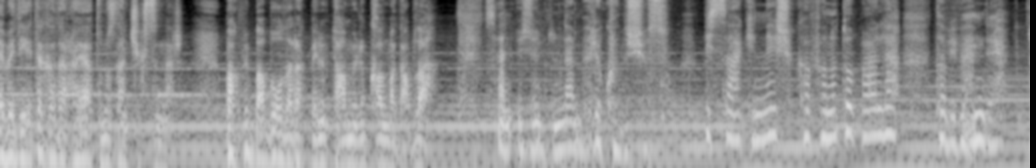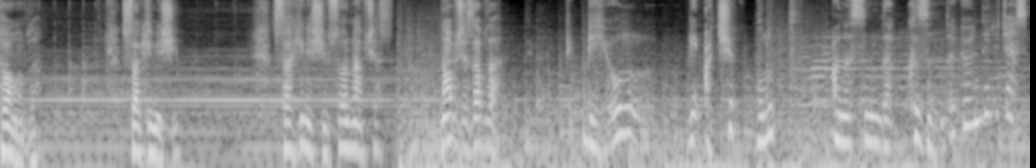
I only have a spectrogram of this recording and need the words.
Ebediyete kadar hayatımızdan çıksınlar. Bak bir baba olarak benim tahammülüm kalmadı abla. Sen üzüntünden böyle konuşuyorsun. Bir sakinleş, kafanı toparla. Tabii ben de. Tamam abla. Sakinleşeyim. Sakinleşeyim sonra ne yapacağız? Ne yapacağız abla? Bir, bir yol, bir açık bulup anasını da kızını da göndereceğiz.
